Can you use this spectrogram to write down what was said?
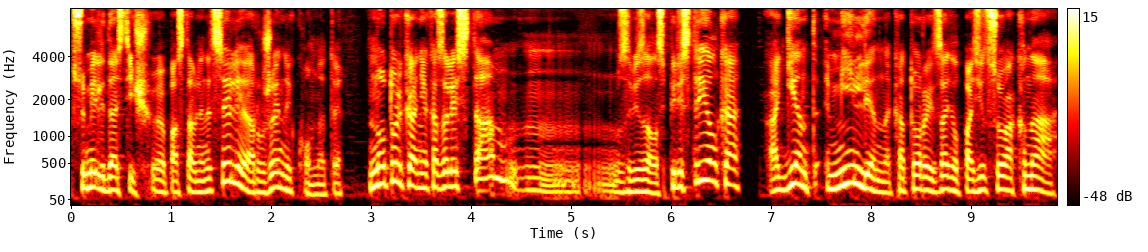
сумели достичь э, поставленной цели оружейной комнаты. Но только они оказались там, завязалась перестрелка. Агент Миллен, который занял позицию окна,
